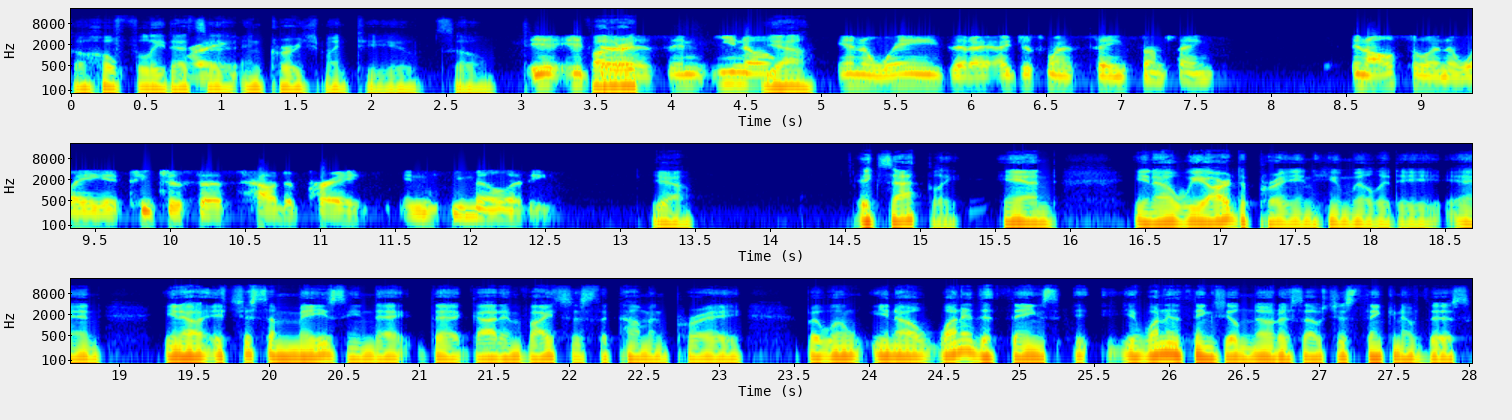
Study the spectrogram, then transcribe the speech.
So hopefully that's right. an encouragement to you. So it, it Father, does, I, and you know, yeah. in a way that I, I just want to say something, and also in a way it teaches us how to pray in humility. Yeah, exactly, and you know we are to pray in humility, and You know, it's just amazing that that God invites us to come and pray. But when you know, one of the things, one of the things you'll notice, I was just thinking of this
